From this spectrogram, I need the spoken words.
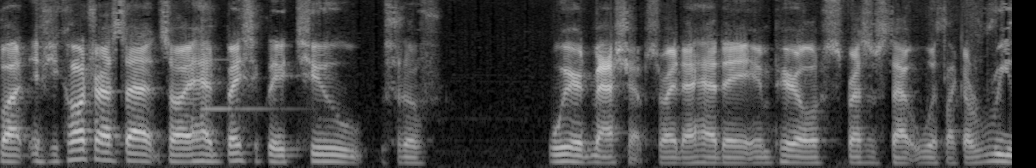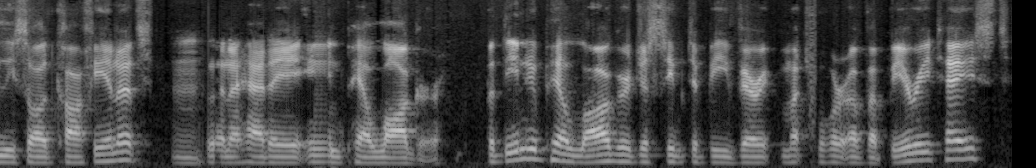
but if you contrast that, so I had basically two sort of weird mashups, right? I had a imperial espresso stout with like a really solid coffee in it, Mm. and then I had a Indian pale lager. But the Indian pale lager just seemed to be very much more of a beery taste,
